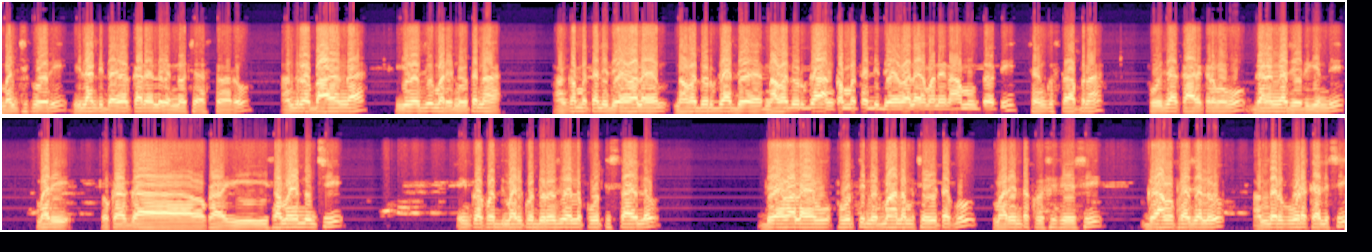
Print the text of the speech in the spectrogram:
మంచి కోరి ఇలాంటి దైవ కార్యాలు ఎన్నో చేస్తున్నారు. అందులో భాగంగా ఈరోజు మరి నూతన అంకమ్మ తల్లి దేవాలయం నవదుర్గ దే నవదుర్గ అంకమ్మ తల్లి దేవాలయం అనే నామంతో శంకుస్థాపన పూజా కార్యక్రమము ఘనంగా జరిగింది. మరి ఒక గా- ఒక ఈ సమయం నుంచి ఇంకా కొద్ది మరికొద్ది రోజుల్లో పూర్తి స్థాయిలో దేవాలయం పూర్తి నిర్మాణం చేయుటకు మరింత కృషి చేసి గ్రామ ప్రజలు అందరూ కూడా కలిసి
